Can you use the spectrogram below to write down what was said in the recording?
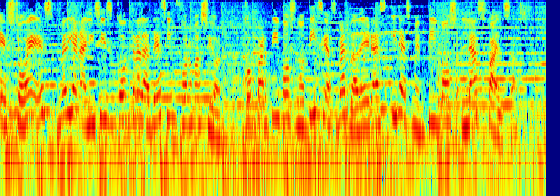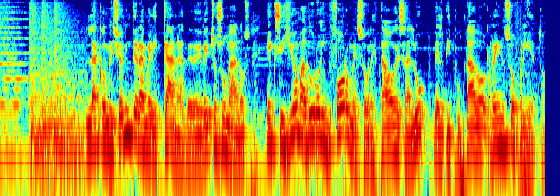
Esto es Media Análisis contra la Desinformación. Compartimos noticias verdaderas y desmentimos las falsas. La Comisión Interamericana de Derechos Humanos exigió a Maduro informes sobre estado de salud del diputado Renzo Prieto.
